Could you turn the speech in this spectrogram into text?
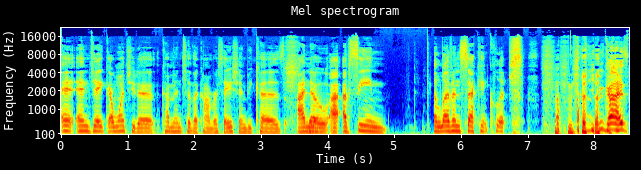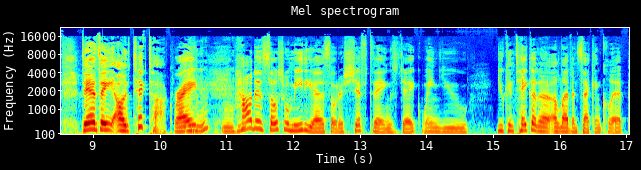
And, and Jake, I want you to come into the conversation because I know I, I've seen 11 second clips of you guys dancing on TikTok, right? How does social media sort of shift things, Jake, when you you can take an 11 second clip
